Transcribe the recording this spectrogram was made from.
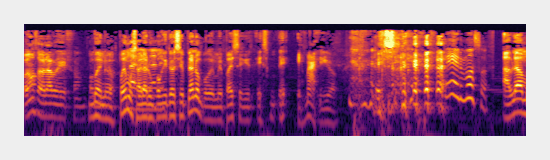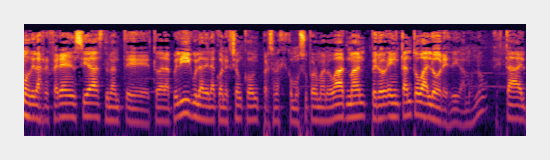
Po- Podemos hablar de eso. un. Bueno, podemos Dale, hablar un poquito de ese plano porque me parece que es, es, es mágico. Es- Qué hermoso. Hablábamos de las referencias durante toda la película, de la conexión con personajes como Superman o Batman, pero en tanto valores, digamos, ¿no? Está el-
